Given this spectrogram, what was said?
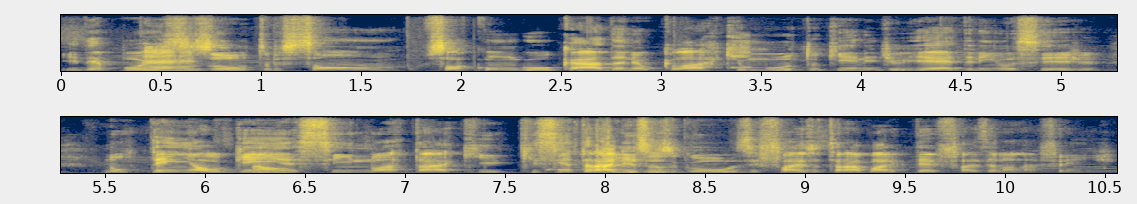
e depois é. os outros são só com um gol cada, né? O Clark, o Muto, o Kennedy e o Edlin, ou seja, não tem alguém não. assim no ataque que centraliza os gols e faz o trabalho que deve fazer lá na frente.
